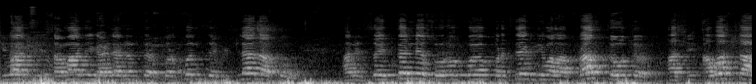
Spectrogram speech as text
शिवाची समाधी घडल्यानंतर प्रपंच मिटला जातो आणि चैतन्य स्वरूप प्रत्येक जीवाला प्राप्त होतं अशी अवस्था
